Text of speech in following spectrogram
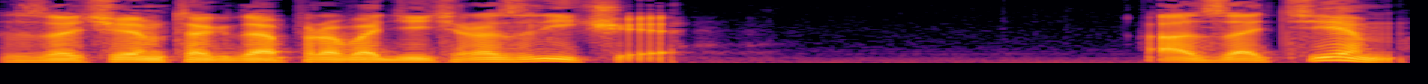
зачем тогда проводить различия? А затем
